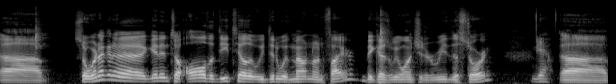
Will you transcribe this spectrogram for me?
Uh, so we're not gonna get into all the detail that we did with Mountain on Fire because we want you to read the story. Yeah. Uh,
